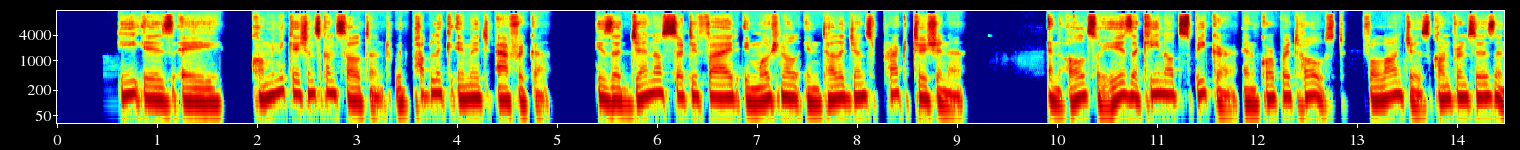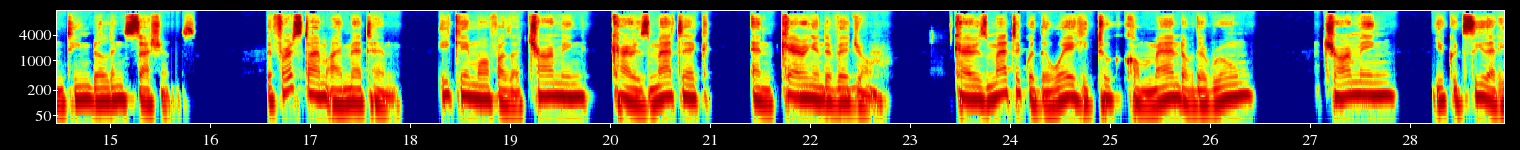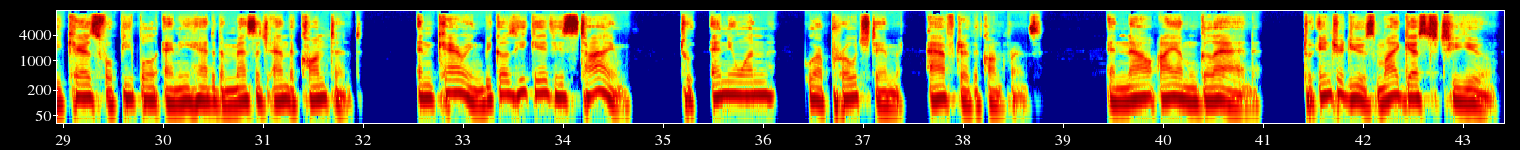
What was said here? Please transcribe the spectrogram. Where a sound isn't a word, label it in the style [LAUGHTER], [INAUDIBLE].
He is a communications consultant with Public Image Africa. He's a Genos certified emotional intelligence practitioner and also, he is a keynote speaker and corporate host for launches, conferences, and team building sessions. The first time I met him, he came off as a charming, charismatic, and caring individual. Charismatic with the way he took command of the room, charming, you could see that he cares for people and he had the message and the content. And caring because he gave his time to anyone who approached him after the conference. And now I am glad to introduce my guest to you,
